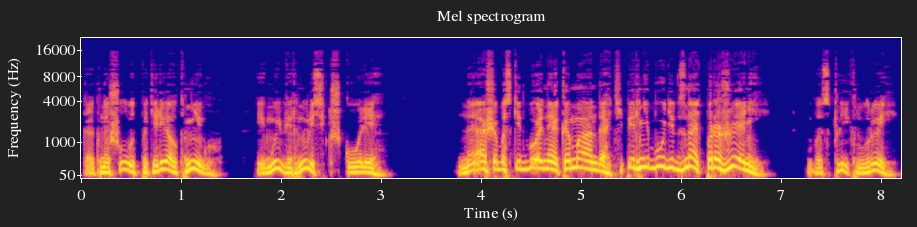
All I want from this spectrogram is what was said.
как нашел и потерял книгу, и мы вернулись к школе. «Наша баскетбольная команда теперь не будет знать поражений!» — воскликнул Рэй.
